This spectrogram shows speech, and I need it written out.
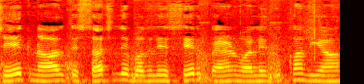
ਸੇਕ ਨਾਲ ਤੇ ਸੱਚ ਦੇ ਬਦਲੇ ਸਿਰ ਪੈਣ ਵਾਲੇ ਦੁੱਖਾਂ ਦੀਆਂ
